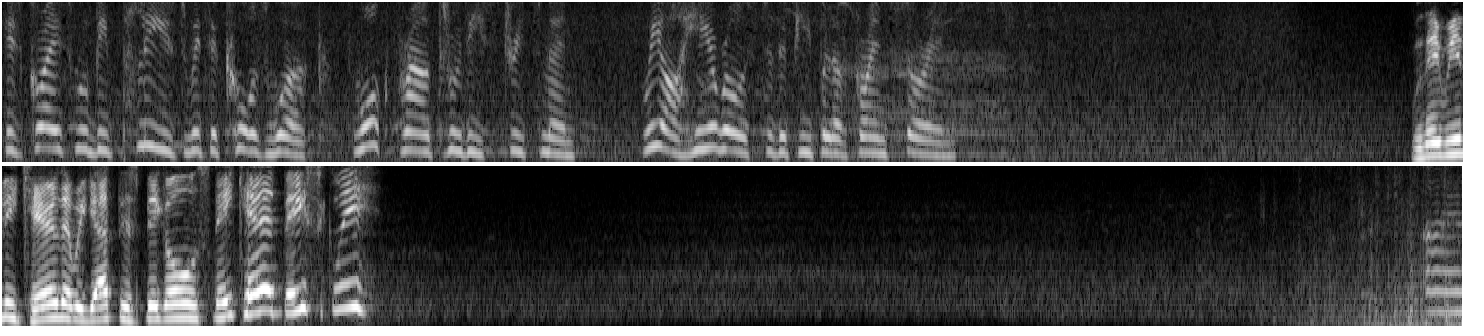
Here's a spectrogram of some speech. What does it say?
His Grace will be pleased with the Corps' work. Walk proud through these streets, men. We are heroes to the people of Gran Soren. Will they really care that we got this big old snake head, basically? I'll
